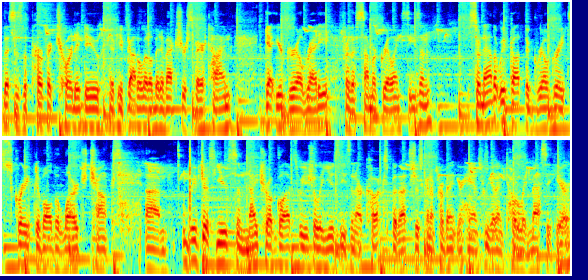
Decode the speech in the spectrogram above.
this is the perfect chore to do if you've got a little bit of extra spare time. Get your grill ready for the summer grilling season. So now that we've got the grill grate scraped of all the large chunks, um, we've just used some nitrile gloves. We usually use these in our cooks, but that's just gonna prevent your hands from getting totally messy here.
